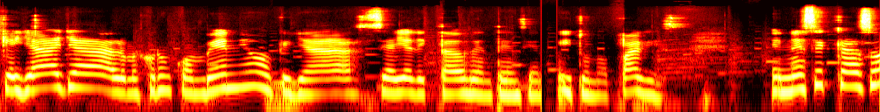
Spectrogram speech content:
que ya haya a lo mejor un convenio o que ya se haya dictado sentencia y tú no pagues. En ese caso,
